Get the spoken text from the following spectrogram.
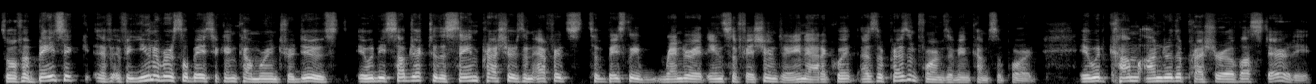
So if a basic, if, if a universal basic income were introduced, it would be subject to the same pressures and efforts to basically render it insufficient or inadequate as the present forms of income support. It would come under the pressure of austerity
